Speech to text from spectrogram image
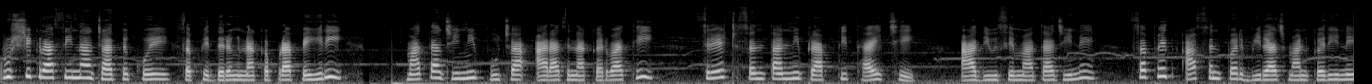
વૃશ્ચિક રાશિના જાતકોએ સફેદ રંગના કપડાં પહેરી માતાજીની પૂજા આરાધના કરવાથી શ્રેષ્ઠ સંતાનની પ્રાપ્તિ થાય છે. આ દિવસે માતાજીને સફેદ આસન પર બિરાજમાન કરીને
